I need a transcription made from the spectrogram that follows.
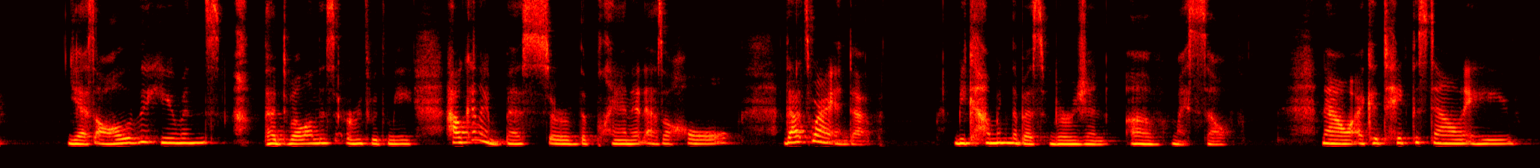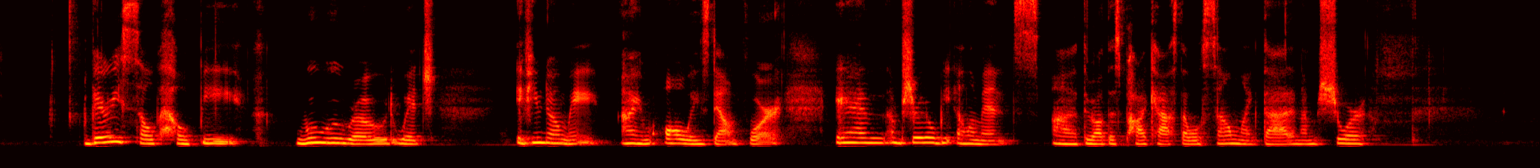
Yes, all of the humans that dwell on this earth with me, how can I best serve the planet as a whole? That's where I end up becoming the best version of myself. Now, I could take this down a very self helpy woo woo road, which, if you know me, I am always down for. And I'm sure there will be elements uh, throughout this podcast that will sound like that. And I'm sure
